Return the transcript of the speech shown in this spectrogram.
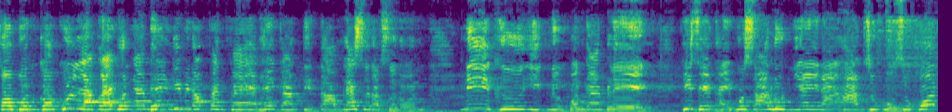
ขอบุญขอบคุณหลากหลายผลงานเพลงที่พี่น้องแฟนๆให้การติดตามและสนับสนุน นี่คืออีกหนึ่งผลงานเพลงพิเศษให้ผู้สารุ่นใหญ่นาห้ามสุขุสุขคน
